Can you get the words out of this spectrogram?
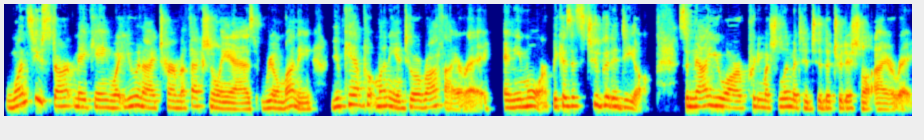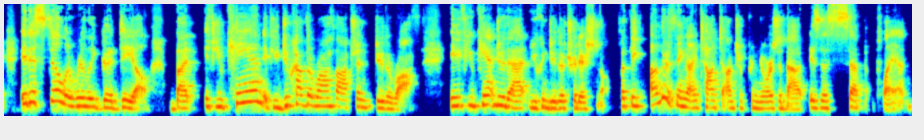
Once you start making what you and I term affectionately as real money, you can't put money into a Roth IRA anymore because it's too good a deal. So now you are pretty much limited to the traditional IRA. It is still a really good deal, but if you can, if you do have the Roth option, do the Roth. If you can't do that, you can do the traditional. But the other thing I talk to entrepreneurs about is a SEP plan,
